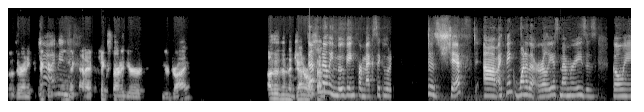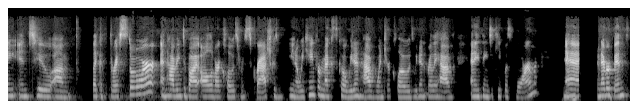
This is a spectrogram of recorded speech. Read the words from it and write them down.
So, is there any particular yeah, I mean, thing that kind of kick-started your your drive? Other than the general definitely moving from mexico to shift. Um, i think one of the earliest memories is going into um, like a thrift store and having to buy all of our clothes from scratch because you know we came from mexico. We didn't have winter clothes. We didn't really have anything to keep us warm. Mm-hmm. and i'd never been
